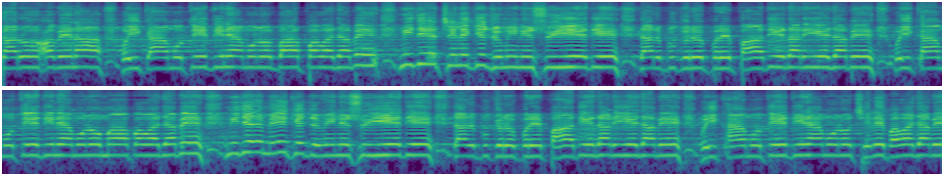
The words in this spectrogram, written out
কারও হবে না। ওই কামতের দিনে এমনও বাপ পাওয়া যাবে, নিজের ছেলেকে জমিনে শুইয়ে দিয়ে তার বুকের উপরে পা দিয়ে দাঁড়িয়ে যাবে। ওই কামতে দিনে এমনও মা পাওয়া যাবে, নিজের মেয়েকে জমিনে শুইয়ে দিয়ে তার বুকের ওপরে পা দিয়ে দাঁড়িয়ে যাবে। ওই কামতে দিন এমনও ছেলে পাওয়া যাবে।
